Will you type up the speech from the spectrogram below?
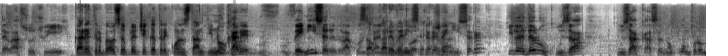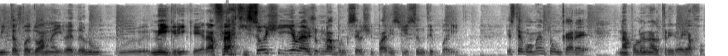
de la soțul ei, Care trebuiau să plece către Nu, Constantinopol. care v- veniseră de la Constantinopol. care veniseră, Care așa. veniseră, îi le dă lui Cuza, Cuza ca să nu compromită pe doamna, îi le dă lui uh, Negri, că era fratiso, și el ajung la Bruxelles și Paris și sunt întâmpărit. Este momentul în care Napoleon al III-lea ia foc.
